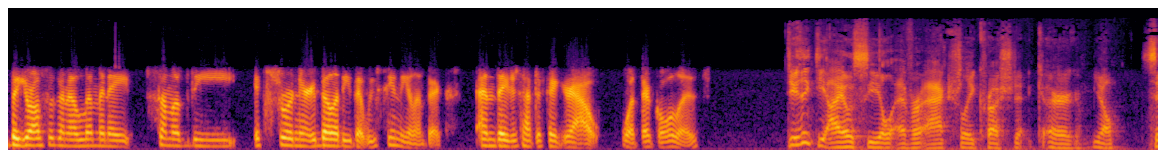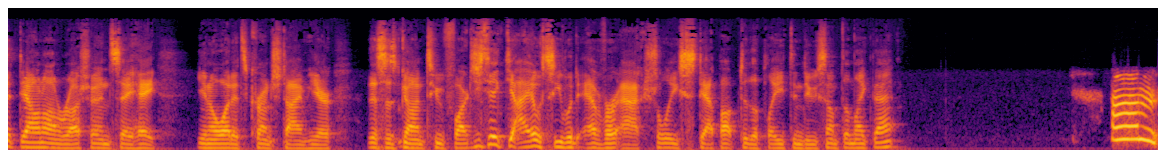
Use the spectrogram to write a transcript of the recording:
But you're also going to eliminate some of the extraordinary ability that we've seen in the Olympics, and they just have to figure out what their goal is. Do you think the IOC will ever actually crush it, or you know sit down on Russia and say, "Hey"? you know what, it's crunch time here. This has gone too far. Do you think the IOC would ever actually step up to the plate and do something like that? Um,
